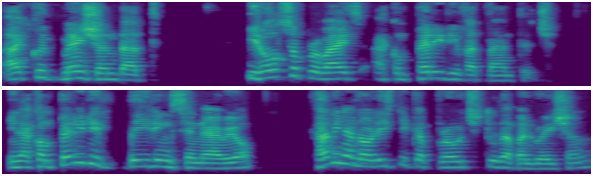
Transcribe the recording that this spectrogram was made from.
I could mention that it also provides a competitive advantage. In a competitive bidding scenario, having an holistic approach to the valuation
